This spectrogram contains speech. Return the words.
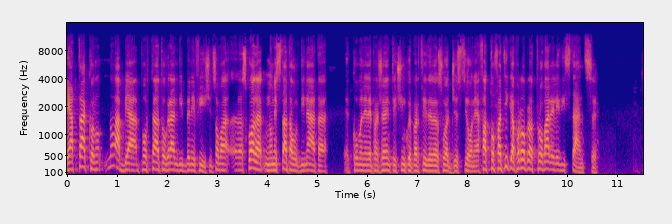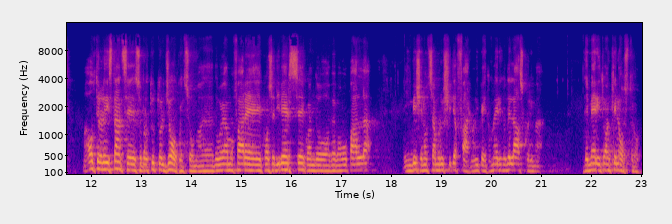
e attacco non, abbia portato grandi benefici. Insomma, la squadra non è stata ordinata eh, come nelle precedenti cinque partite della sua gestione, ha fatto fatica proprio a trovare le distanze. Ma oltre alle distanze, soprattutto il gioco, insomma, eh, dovevamo fare cose diverse quando avevamo palla e invece non siamo riusciti a farlo, ripeto, merito dell'Ascoli, ma demerito anche nostro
